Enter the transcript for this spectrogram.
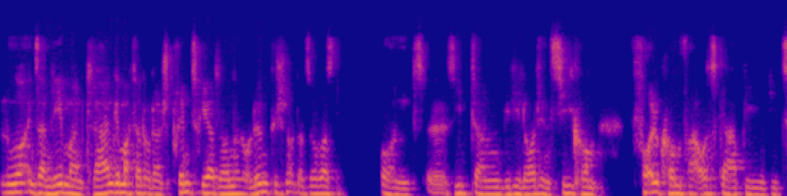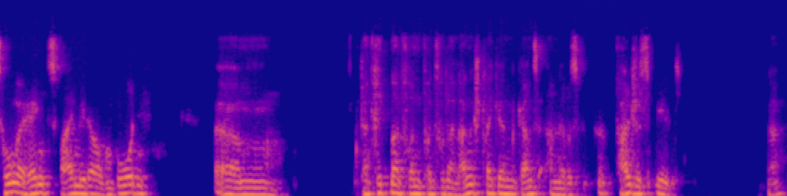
nur in seinem Leben mal einen Kleinen gemacht hat oder einen Sprint-Triathlon, einen Olympischen oder sowas und äh, sieht dann, wie die Leute ins Ziel kommen, vollkommen verausgabt, die, die Zunge hängt zwei Meter auf dem Boden, ähm, dann kriegt man von, von so einer Langstrecke ein ganz anderes, falsches Bild. Ja?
